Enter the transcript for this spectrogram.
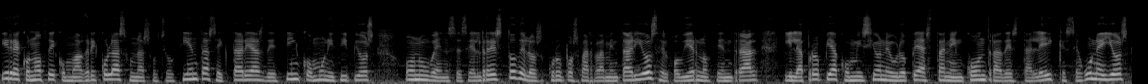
y reconoce como agrícolas unas 800 hectáreas de cinco municipios onubenses. El resto de los grupos parlamentarios, el Gobierno central y la propia Comisión Europea están en contra de esta ley que, según ellos,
